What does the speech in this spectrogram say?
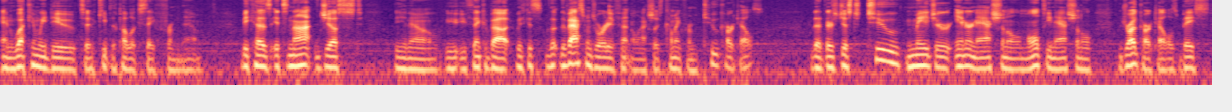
and what can we do to keep the public safe from them? Because it's not just you know you, you think about because the, the vast majority of fentanyl actually is coming from two cartels that there's just two major international, multinational drug cartels based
